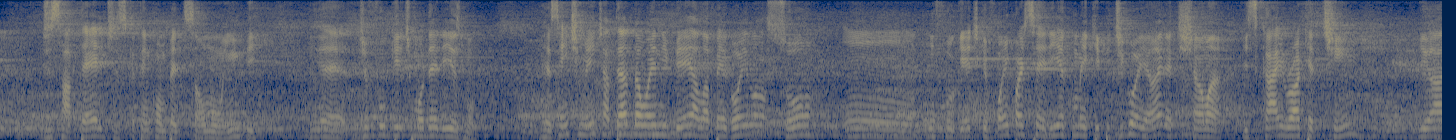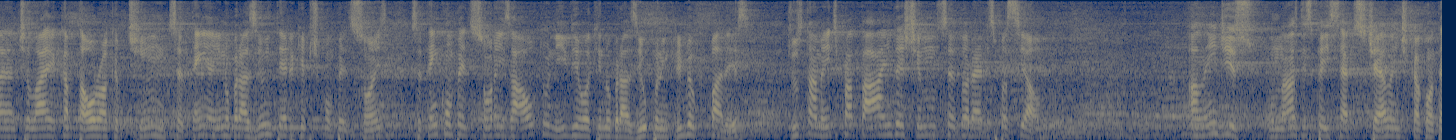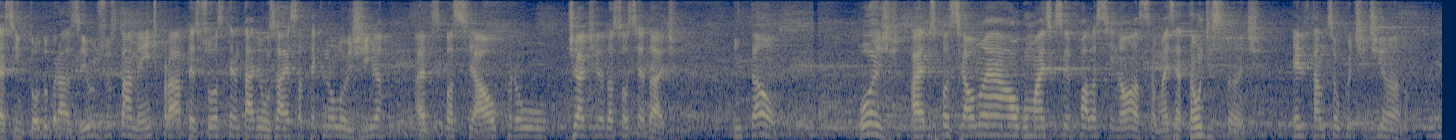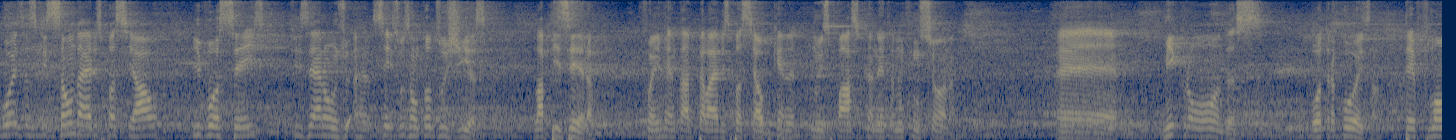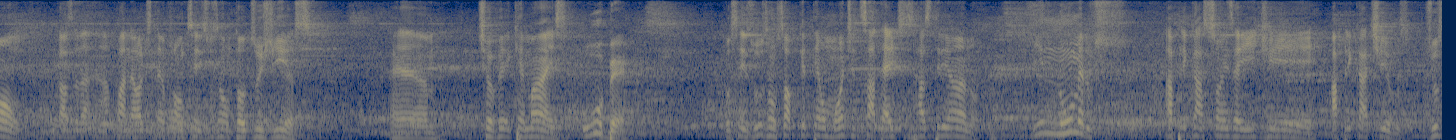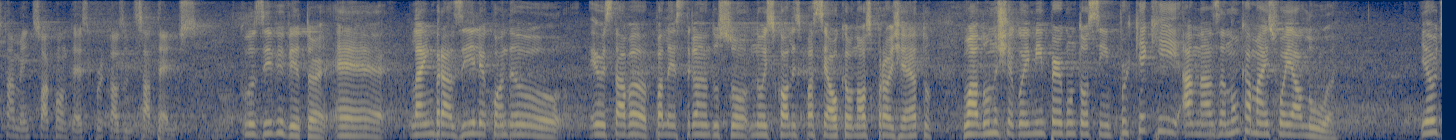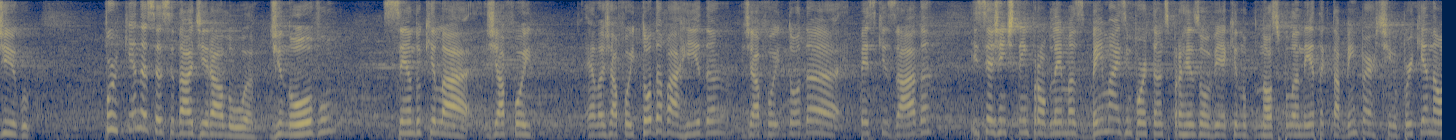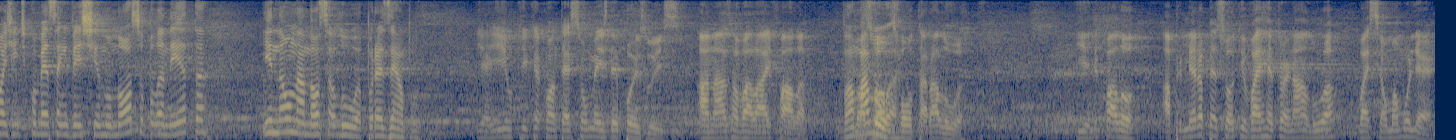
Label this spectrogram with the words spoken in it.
de satélites, que tem competição no INPE. É, de foguete modelismo. Recentemente, até da UNB, ela pegou e lançou um, um, foguete que foi em parceria com uma equipe de Goiânia que chama Sky Rocket Team. E a de lá é Capital Rocket Team. Você tem aí no Brasil inteiro equipe de competições. Você tem competições a alto nível aqui no Brasil, por incrível que pareça, justamente para estar tá investindo no setor aeroespacial. Além disso, o NASA Space Apps Challenge, que acontece em todo o Brasil, justamente para pessoas tentarem usar essa tecnologia aeroespacial para o dia a dia da sociedade. Então, Hoje, a aeroespacial não é algo mais que você fala assim, nossa, mas é tão distante. Ele está no seu cotidiano. Coisas que são da aeroespacial e vocês fizeram, eh, vocês usam todos os dias. Lapiseira. Foi inventado pela aeroespacial porque no espaço caneta não funciona. É, Micro-ondas. Outra coisa. Teflon. Por causa da panela de teflon que vocês usam todos os dias. É, deixa eu ver o que mais. Uber vocês usam só porque tem um monte de satélites rastreando. Inúmeros aplicações aí de aplicativos. Justamente isso acontece por causa de satélites. Inclusive, Vitor, é, lá em Brasília, quando eu, eu estava palestrando so, no Escola Espacial, que é o nosso projeto, um aluno chegou e me perguntou assim, por que, que a NASA nunca mais foi à Lua? E eu digo, por que necessidade de ir à Lua? De novo, sendo que lá já foi ela já foi toda varrida, já foi toda pesquisada. E se a gente tem problemas bem mais importantes para resolver aqui no nosso planeta, que está bem pertinho, por que não a gente começa a investir no nosso planeta e não na nossa Lua, por exemplo? E aí o que, que acontece um mês depois, Luiz? A NASA vai lá e fala, vamos nós vamos voltar à Lua. E ele falou, a primeira pessoa que vai retornar à Lua vai ser uma mulher.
